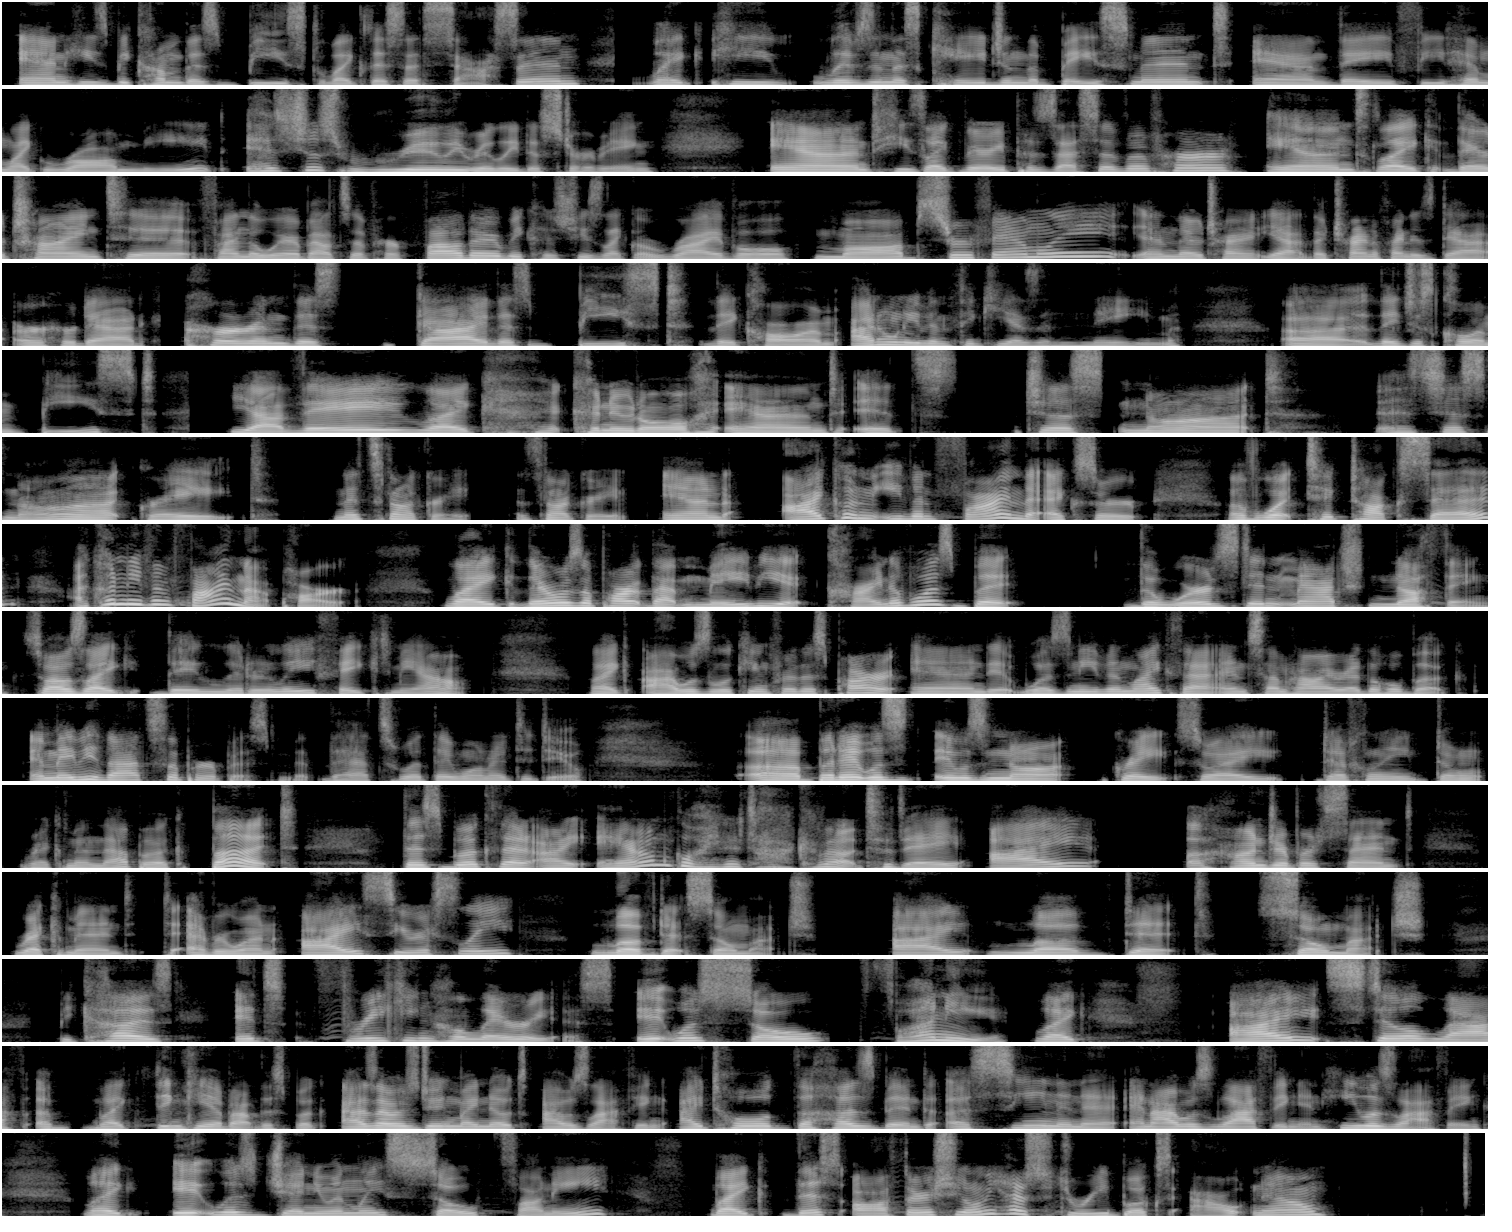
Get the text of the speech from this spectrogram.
and he's become this beast like this assassin like he lives in this cage in the basement and they feed him like raw meat it's just really really disturbing. And he's like very possessive of her and like they're trying to find the whereabouts of her father because she's like a rival mobster family and they're trying yeah they're trying to find his dad or her dad. Her and this guy this beast they call him. I don't even think he has a name. Uh they just call him beast yeah they like canoodle and it's just not it's just not great it's not great it's not great and I couldn't even find the excerpt of what TikTok said. I couldn't even find that part. Like there was a part that maybe it kind of was, but the words didn't match, nothing. So I was like, they literally faked me out. Like I was looking for this part and it wasn't even like that. And somehow I read the whole book. And maybe that's the purpose. That's what they wanted to do. Uh, but it was it was not great. So I definitely don't recommend that book. But this book that I am going to talk about today, I 100% recommend to everyone. I seriously loved it so much. I loved it so much because it's freaking hilarious. It was so funny. Like, I still laugh, like thinking about this book. As I was doing my notes, I was laughing. I told the husband a scene in it, and I was laughing, and he was laughing. Like it was genuinely so funny. Like this author, she only has 3 books out now,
